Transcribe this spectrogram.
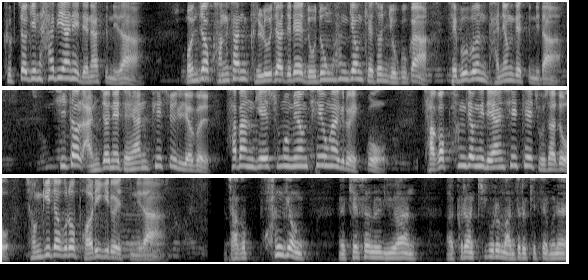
극적인 합의안을 내놨습니다. 먼저 광산 근로자들의 노동 환경 개선 요구가 대부분 반영됐습니다. 시설 안전에 대한 필수 인력을 하반기에 20명 채용하기로 했고 작업 환경에 대한 실태 조사도 정기적으로 벌이기로 했습니다. 작업 환경 개선을 위한 그러한 기구를 만들었기 때문에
